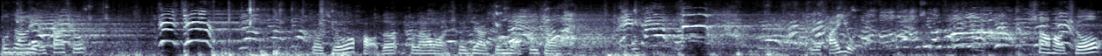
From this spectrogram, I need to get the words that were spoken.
龚翔宇发球，角球好的，布朗网车下跟的非常好。我还有。上好球，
